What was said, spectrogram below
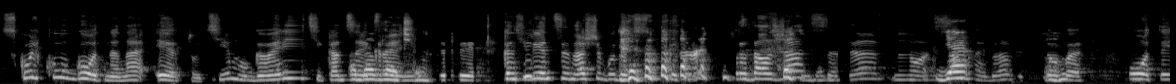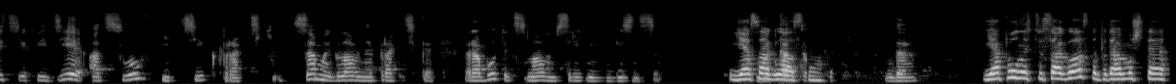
сколько угодно на эту тему говорить, и конца и края конференции наши будут продолжаться, да, но самое главное, чтобы от этих идей, от слов идти к практике. Самая главная практика – работать с малым средним бизнесом. Я согласна. Да. Я полностью согласна, потому что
